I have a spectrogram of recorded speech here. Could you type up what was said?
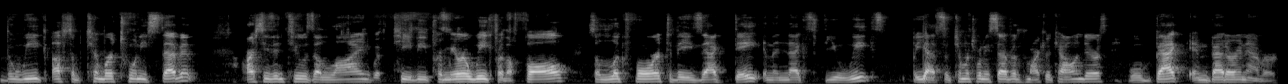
the week of september 27th our season two is aligned with tv premiere week for the fall. So look forward to the exact date in the next few weeks. But yeah, September 27th, mark your calendars. We're back and better than ever.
